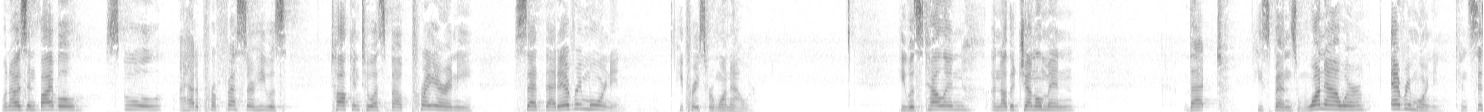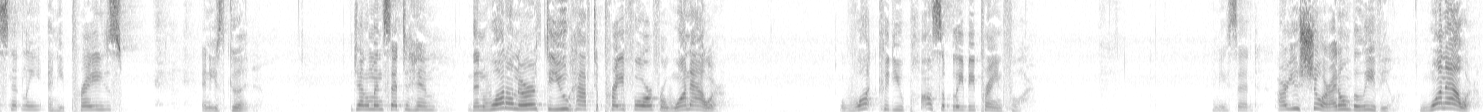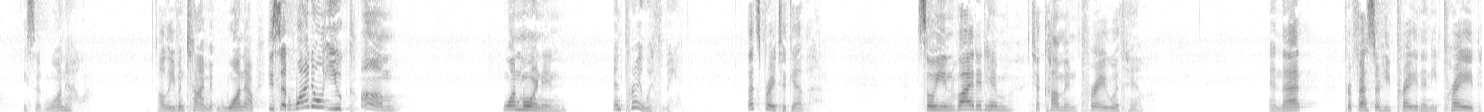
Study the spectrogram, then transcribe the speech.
When I was in Bible school, I had a professor, he was talking to us about prayer, and he said that every morning he prays for one hour. He was telling another gentleman that he spends one hour every morning consistently and he prays and he's good. The gentleman said to him, Then what on earth do you have to pray for for one hour? What could you possibly be praying for? He said, Are you sure? I don't believe you. One hour. He said, One hour. I'll even time it. One hour. He said, Why don't you come one morning and pray with me? Let's pray together. So he invited him to come and pray with him. And that professor, he prayed and he prayed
